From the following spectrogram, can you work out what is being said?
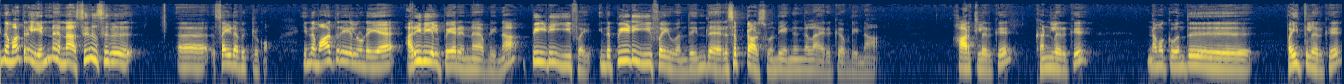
இந்த மாத்திரைகள் என்னென்னா சிறு சிறு சைடு எஃபெக்ட் இருக்கும். இந்த மாத்திரைகளுடைய அறிவியல் பெயர் என்ன அப்படின்னா பிடிஇ ஃபைவ் இந்த பிடிஇ ஃபைவ் வந்து இந்த ரிசப்டார்ஸ் வந்து எங்கெங்கெல்லாம் இருக்குது அப்படின்னா ஹார்ட்டில் இருக்குது கண்ணில் இருக்குது நமக்கு வந்து வயிற்றில் இருக்குது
